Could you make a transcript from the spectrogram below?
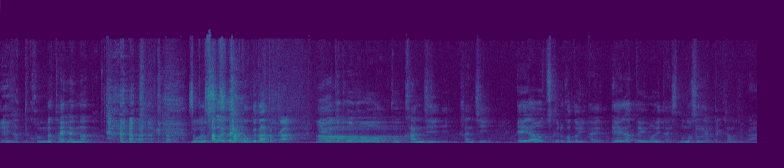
映画ってこんな大変なんだとか。ものすごい過酷だとか いうところをこう感じ感じ映画を作ることに対映画というものに対してものすごくやっぱり彼女が、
